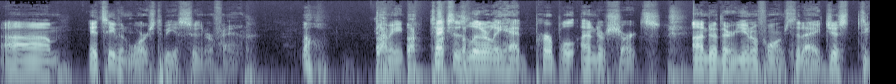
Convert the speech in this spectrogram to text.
um, it's even worse to be a Sooner fan. Oh. I mean, Texas literally had purple undershirts under their uniforms today just to,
